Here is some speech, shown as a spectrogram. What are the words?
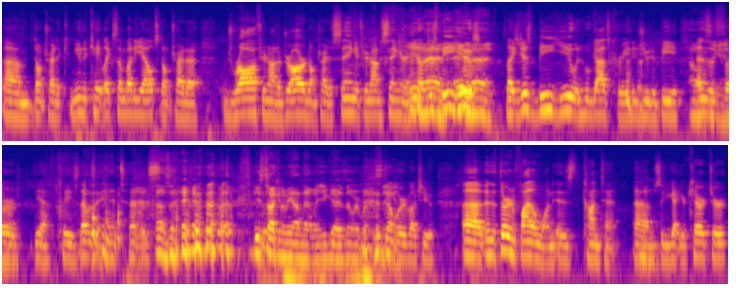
Um, don't try to communicate like somebody else. Don't try to draw if you're not a drawer. Don't try to sing if you're not a singer. You know, just Amen. be you. Amen. Like just be you and who God's created you to be. And the third, yeah, please. That was a hint. That was. He's talking to me on that one. You guys don't worry about the. Don't worry about you. Uh, and the third and final one is content. Um, So you got your character,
